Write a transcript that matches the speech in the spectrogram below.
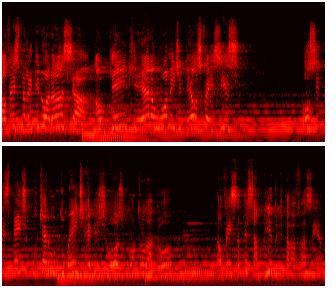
Talvez pela ignorância, alguém que era um homem de Deus fez isso. Ou simplesmente porque era um doente religioso, controlador. Talvez até sabia do que estava fazendo.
